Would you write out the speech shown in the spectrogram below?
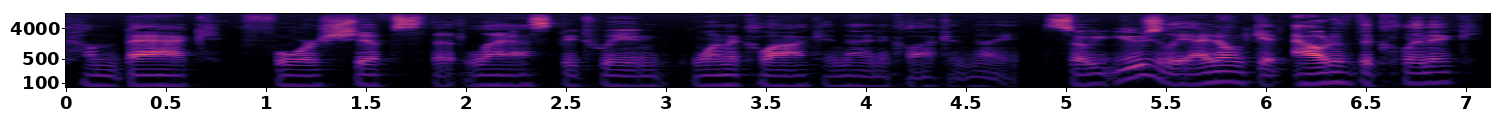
come back for shifts that last between 1 o'clock and 9 o'clock at night. So usually I don't get out of the clinic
